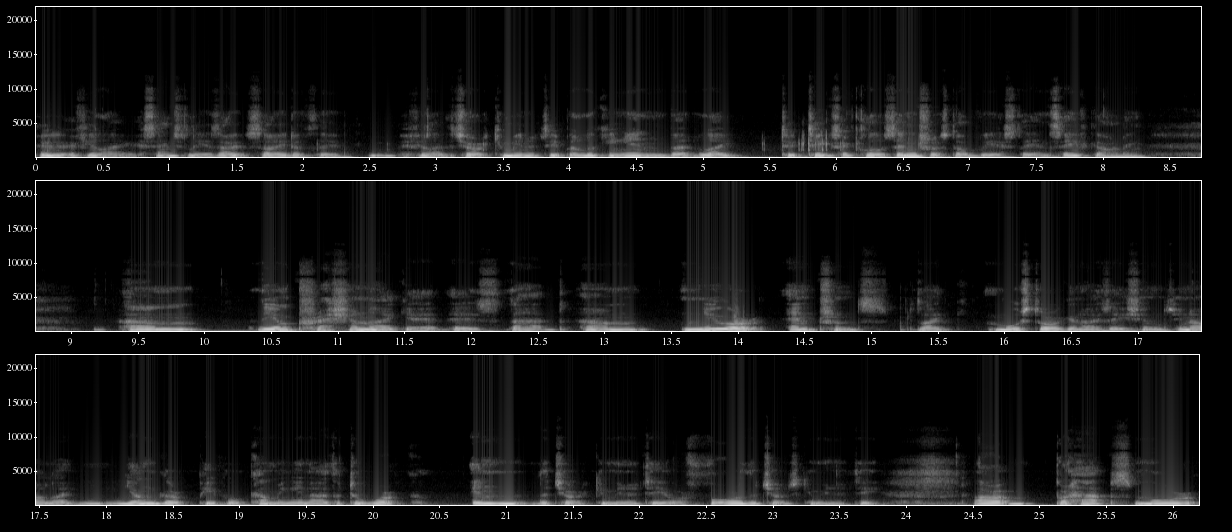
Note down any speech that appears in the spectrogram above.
who, if you like, essentially is outside of the, if you like, the church community, but looking in, but like to takes a close interest, obviously, in safeguarding. Um, the impression I get is that um, newer entrants, like most organizations, you know, like younger people coming in either to work in the church community or for the church community, are perhaps more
